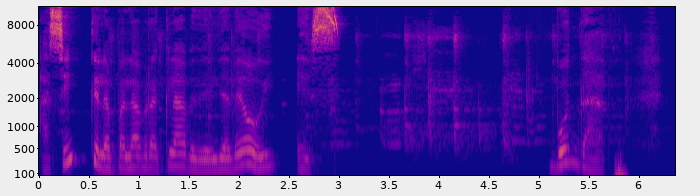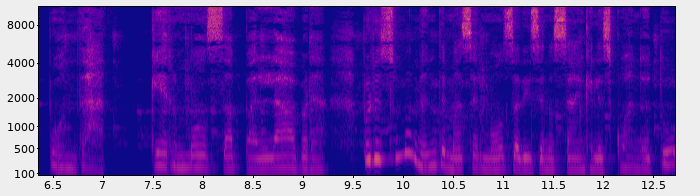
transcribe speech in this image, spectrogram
Así que la palabra clave del día de hoy es bondad, bondad. Qué hermosa palabra, pero sumamente más hermosa, dicen los ángeles, cuando tú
